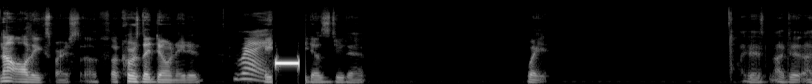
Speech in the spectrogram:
not all the expired stuff. Of course, they donate it. Right. He does do that. Wait. I did. I did. I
